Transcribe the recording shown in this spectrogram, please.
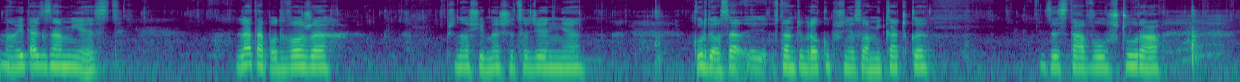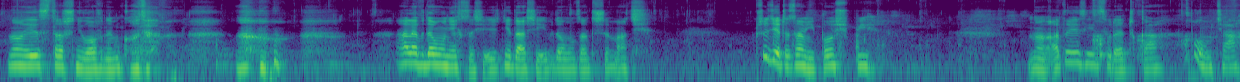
No i tak z nami jest. Lata po dworze, przynosi myszy codziennie. Kurde, w tamtym roku przyniosła mi kaczkę z zestawu, szczura. No jest strasznie łownym kotem. Ale w domu nie chce siedzieć, nie da się jej w domu zatrzymać. Przyjdzie czasami pośpi. No, a to jest jej córeczka, Pumcia.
